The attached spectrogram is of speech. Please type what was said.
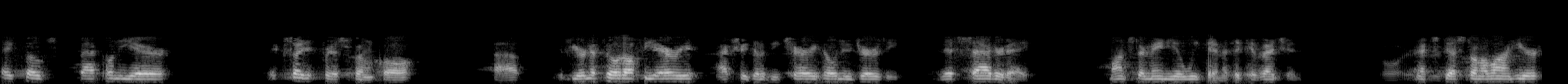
Hey folks, back on the air. Excited for this phone call. Uh, if you're in the Philadelphia area, actually going to be Cherry Hill, New Jersey, this Saturday, Monster Mania weekend at the convention. Oh, Next guest on the line here,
